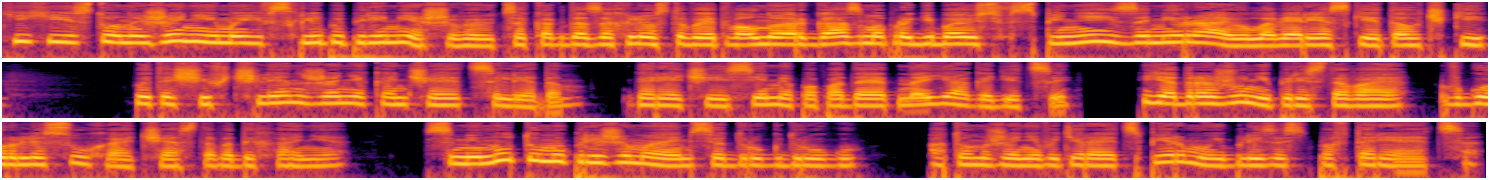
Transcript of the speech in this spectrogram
Тихие стоны Жени и мои всхлипы перемешиваются, когда захлестывает волной оргазма, прогибаюсь в спине и замираю, ловя резкие толчки. Вытащив член, Женя кончает следом. Горячее семя попадает на ягодицы. Я дрожу, не переставая, в горле сухо от частого дыхания. С минуту мы прижимаемся друг к другу. Потом Женя вытирает сперму, и близость повторяется.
